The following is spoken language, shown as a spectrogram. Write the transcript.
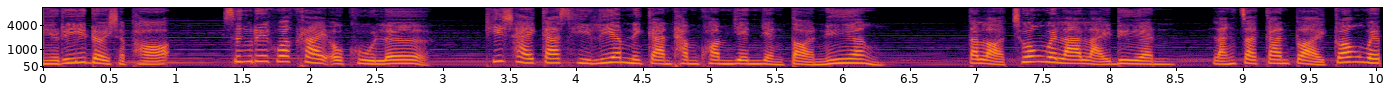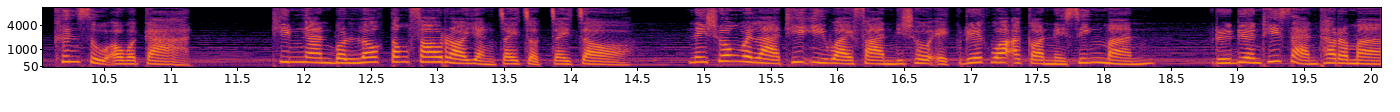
มิรี่โดยเฉพาะ ซึ่งเรียกว่าไครโอคูลเลอร์ ที่ใช้ก๊าซฮีเลียมในการทำความเย็นอย่างต่อเนื่อง ตลอดช่วงเวลาหลายเดือน หลังจากการปล่อยกล้องเว็บขึ้นสู่อวกาศ ทีมงานบนโลกต้องเฝ้ารออย่างใจจดใจจ่อ ในช่วงเวลาที่ EY f a n d i c h o e เรียกว่า Agonizing Month หรือเดือนที่แสนทรมา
